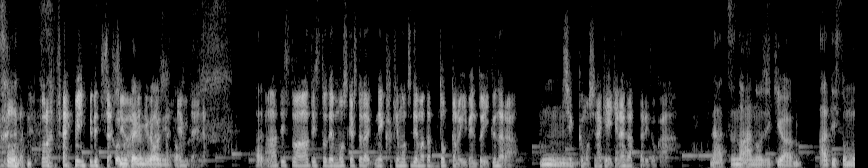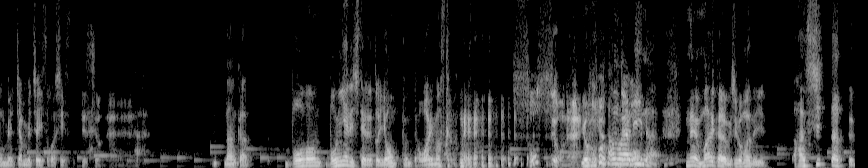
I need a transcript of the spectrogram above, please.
そうなんです。このタイミングで写真をこのタイミングで欲しいとみたいあな。アーティストはアーティストでもしかしたらね、掛け持ちでまたどっかのイベント行くなら、うん、チェックもしなきゃいけなかったりとか、夏のあの時期はアーティストもめちゃめちゃ忙しいです。ですよね。なんかぼん、ぼんやりしてると4分って終わりますからね。そうっすよね。横浜アリーナ、ね、前から後ろまで走ったって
